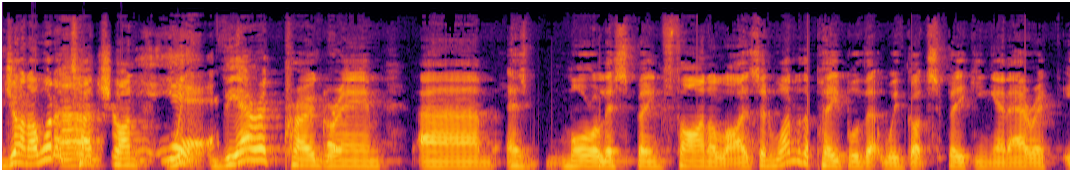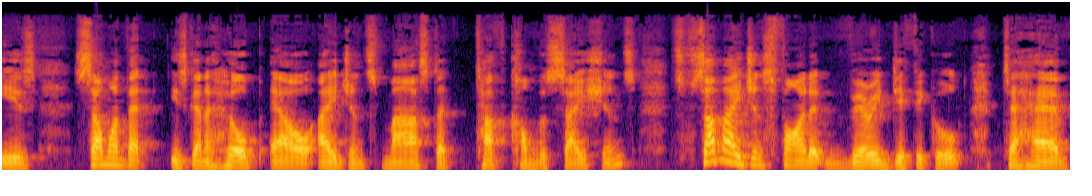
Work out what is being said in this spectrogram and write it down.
John I want to um, touch on yeah. the AREC program um, has more or less been finalised, and one of the people that we've got speaking at AREC is someone that is going to help our agents master tough conversations. Some agents find it very difficult to have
